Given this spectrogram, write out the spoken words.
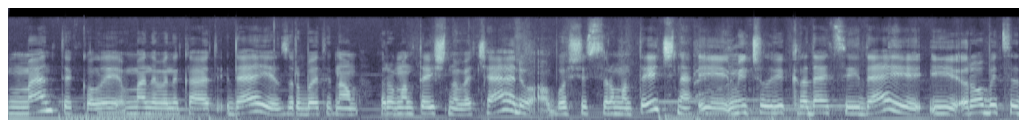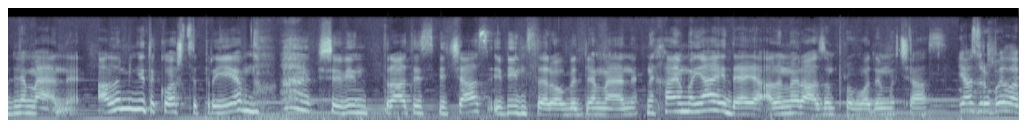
моменти, коли в мене виникають ідеї зробити нам романтичну вечерю або щось романтичне, і мій чоловік краде ці ідеї і робить це для мене. Але мені також це приємно, що він тратить свій час і він це робить для мене. Нехай моя ідея, але ми разом проводимо час. Я зробила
